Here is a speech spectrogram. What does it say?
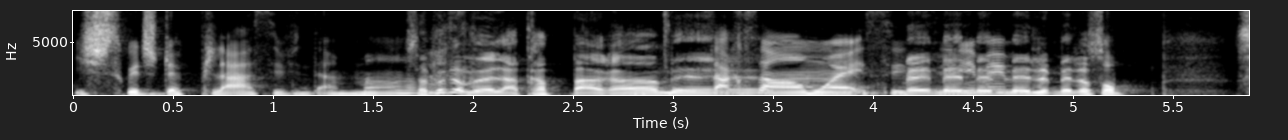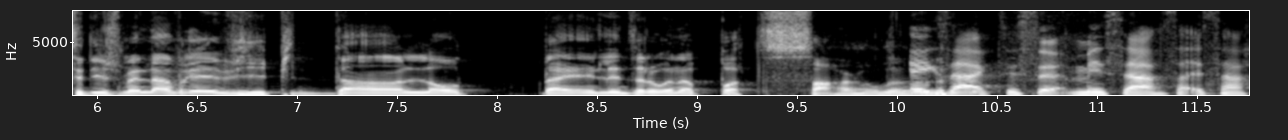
ils switchent de place, évidemment. C'est un peu comme euh, l'attrape-parent, mais. Ça ressemble, ouais. Mais, mais, mais, mais, mais là, sont- c'est des jumelles dans la vraie vie, puis dans l'autre, ben, Lindsay Lohan n'a pas de sœur. Là. Exact, c'est ça. Mais ça, ça, ça-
